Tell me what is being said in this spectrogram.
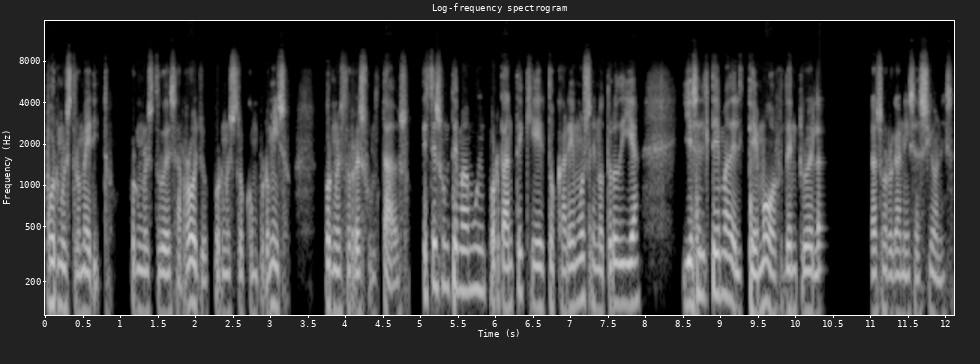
por nuestro mérito, por nuestro desarrollo, por nuestro compromiso, por nuestros resultados. Este es un tema muy importante que tocaremos en otro día y es el tema del temor dentro de las organizaciones.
